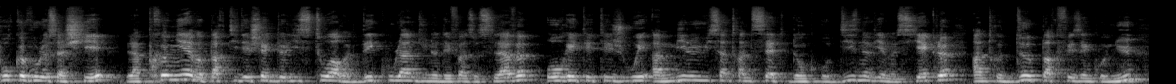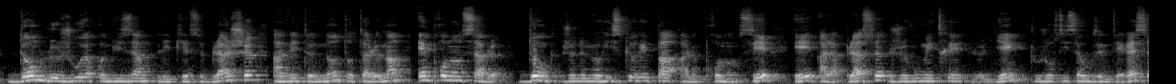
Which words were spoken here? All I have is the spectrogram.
pour que vous le sachiez, la première partie d'échecs de l'histoire découlant d'une défense slave aurait été jouée en 1837, donc au 19e siècle, entre deux parfaits inconnus, dont le joueur conduisant les pièces blanches avait un nom totalement imprononçable. Donc, je ne me risquerai pas à le prononcer et à la place, je vous mettrai le lien, toujours si ça vous intéresse,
